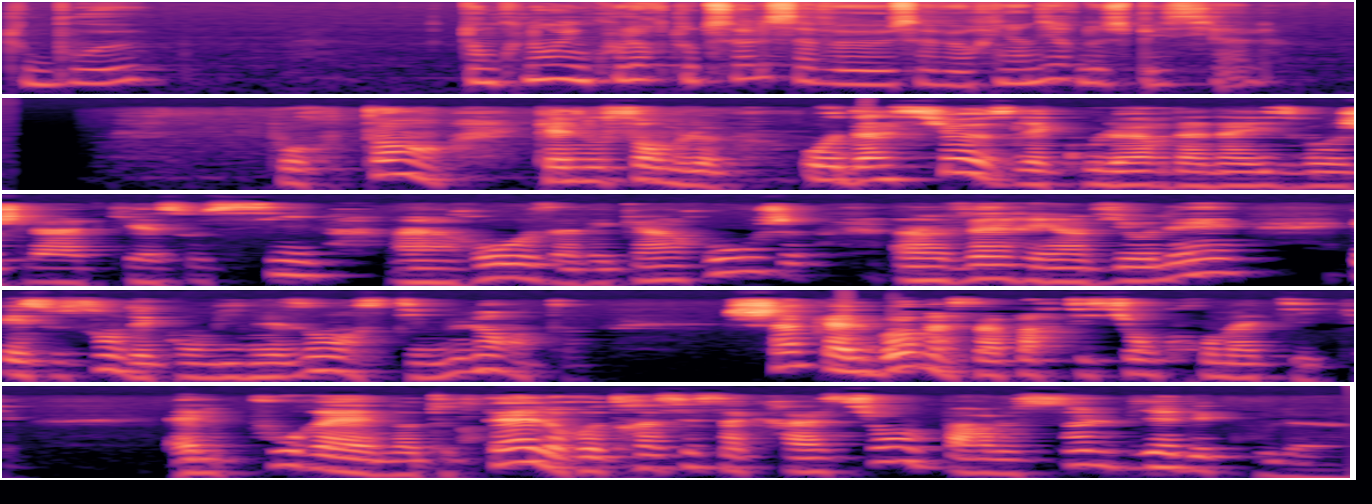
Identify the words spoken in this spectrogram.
tout boueux. Donc non, une couleur toute seule, ça veut, ça veut rien dire de spécial. Pourtant, qu'elles nous semblent audacieuses, les couleurs d'Anaïs Vaugelade, qui associent un rose avec un rouge, un vert et un violet, et ce sont des combinaisons stimulantes. Chaque album a sa partition chromatique. Elle pourrait, note-t-elle, retracer sa création par le seul biais des couleurs.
